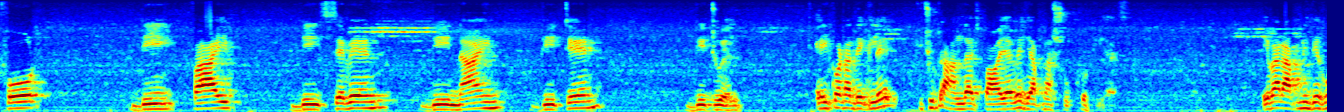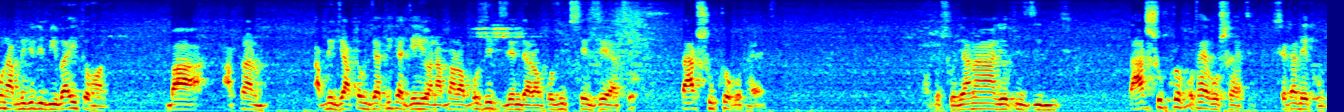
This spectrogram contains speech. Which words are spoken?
four D five D seven D nine D ten D twelve এই কটা দেখলে কিছুটা আন্দাজ পাওয়া যাবে যে আপনার শুক্র কী আছে। এবার আপনি দেখুন, আপনি যদি বিবাহিত হন বা আপনার, আপনি জাতক জাতিকা যেই হন, আপনার অপোজিট জেন্ডার অপোজিট সেক্স যে আছে, তার শুক্র কোথায় আছে? অত সোজা না জ্যোতিষ জিনিস তার শুক্র কোথায় বসে আছে? সেটা দেখুন।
